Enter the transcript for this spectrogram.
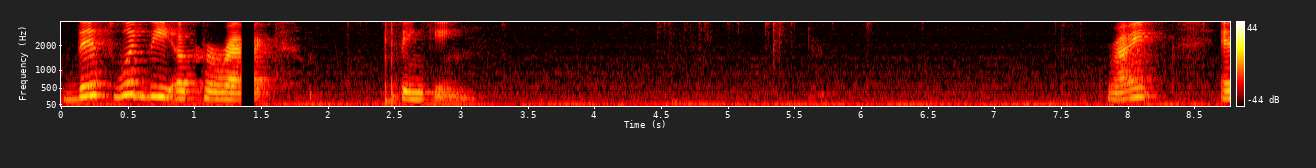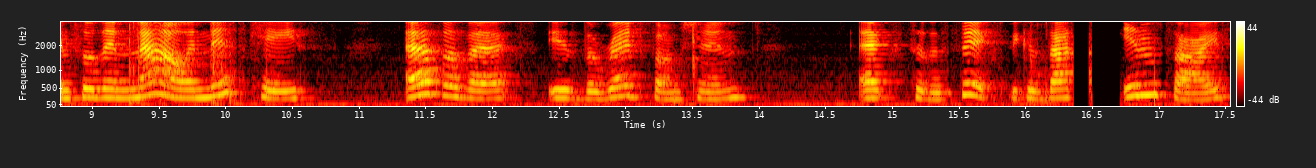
this would be a correct thinking. Right? And so then now in this case, f of x is the red function x to the 6 because that's inside.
